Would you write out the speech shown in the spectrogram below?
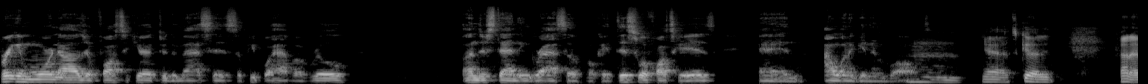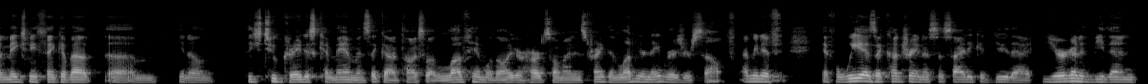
bringing more knowledge of foster care through the masses, so people have a real understanding, grasp of okay, this is what foster care is, and I want to get involved. Mm. Yeah, it's good. It kind of makes me think about um, you know these two greatest commandments that God talks about love him with all your heart soul mind and strength and love your neighbor as yourself I mean if if we as a country and a society could do that you're going to be then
